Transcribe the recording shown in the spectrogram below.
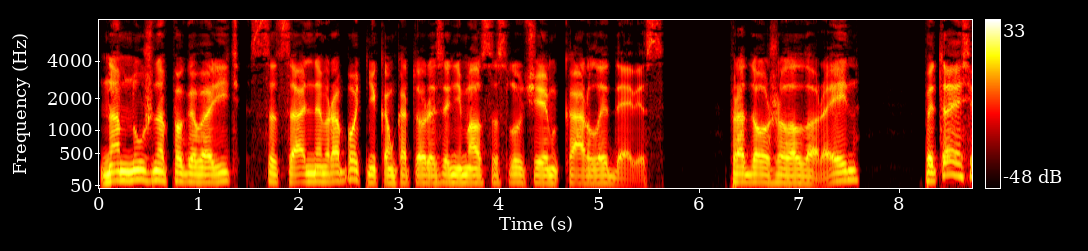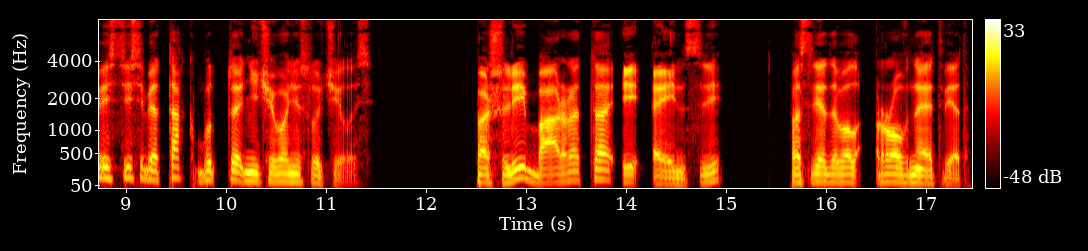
Нам нужно поговорить с социальным работником, который занимался случаем Карлы Дэвис, продолжила Лоррейн, пытаясь вести себя так, будто ничего не случилось. Пошли Баррета и Эйнсли, последовал ровный ответ.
